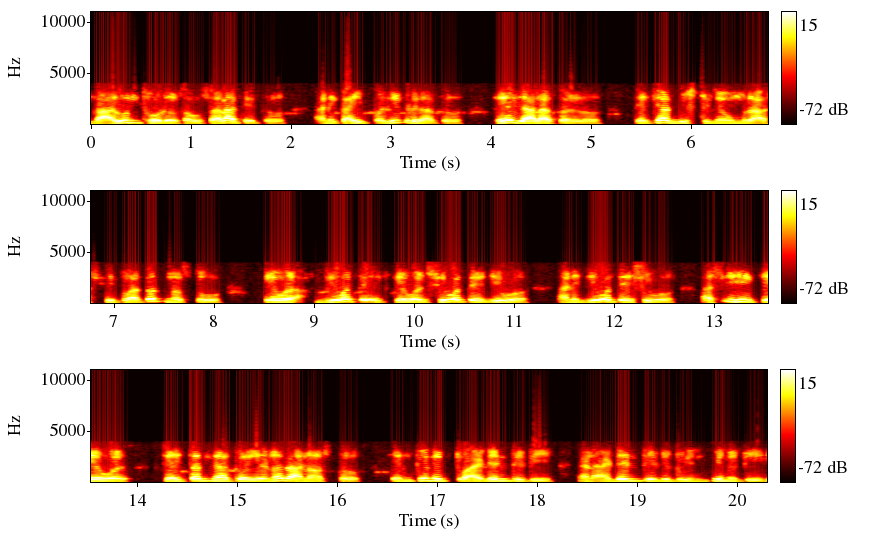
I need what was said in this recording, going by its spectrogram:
गाळून थोडं संसारात येतं आणि काही पलीकडे जातं. हे ज्याला कळलं त्याच्या दृष्टीने उमरा अस्तित्वातच नसतो. केवळ जीव ते केवळ शिव ते जीव आणि जीव ते शिव अशी ही केवळ चैतन्याचं येणं जाणं असतं. Infinite to identity and identity to infinity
